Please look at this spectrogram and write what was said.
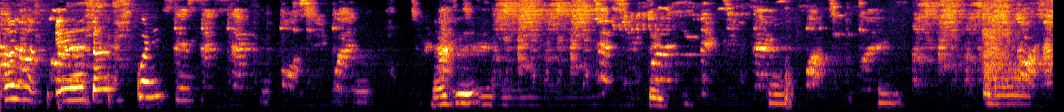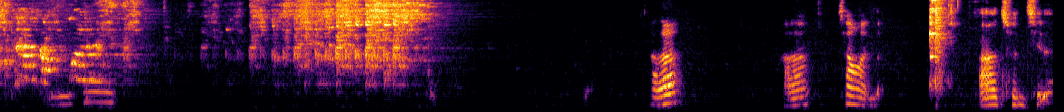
快看，一当龟，来自，北京好了，好了，唱完了。把它存起来。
